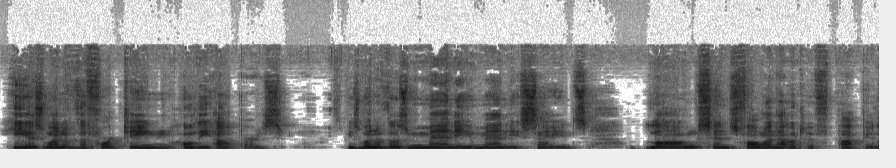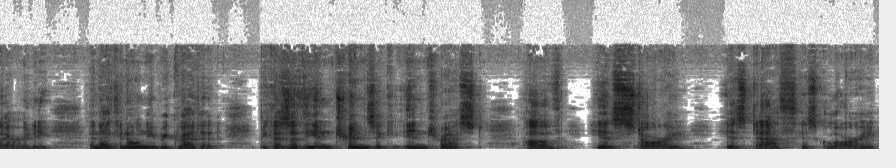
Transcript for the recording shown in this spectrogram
He is one of the 14 holy helpers. He's one of those many, many saints long since fallen out of popularity, and I can only regret it because of the intrinsic interest of his story, his death, his glory,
